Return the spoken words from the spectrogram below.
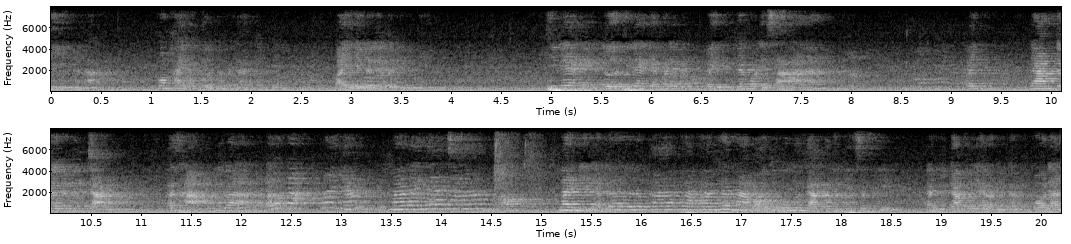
ดีนะคะเพราะใครก็เปิดทำไม่ได้ไปเห็นเลยได้ไปอย่างนี้ทีแรกเนี่ยเออทีแรกยังไม่ได้ไปยังไม่ได้สานะไปยามเจอกันเป็นจังแล้วถามคนนี้ว่าเออมามายังมาอะไรแน่จ้าเนาะนั่นนี่แหละเออพาพาพาเพื่อนมาบอกที่มุมการปฏิบัติสติอันนี้กลับไปแล้วนี่แบบพอได้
